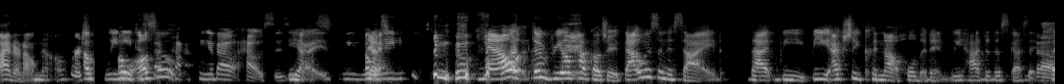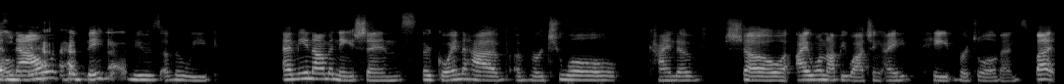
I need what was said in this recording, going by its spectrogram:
I don't know. No. First- Okay, oh, We Oh, need to also- stop talking about houses, you Yes. guys. We Okay. really need to move now on. the real pop culture. That was an aside that we we actually could not hold it in. We had to discuss it. No, but now the big now. news of the week. Emmy nominations. They're going to have a virtual kind of show. I will not be watching. I hate virtual events, but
